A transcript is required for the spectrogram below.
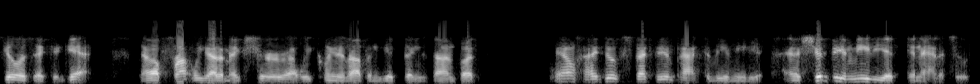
skill as they could get. Now up front, we got to make sure uh, we clean it up and get things done. But you know, I do expect the impact to be immediate, and it should be immediate in attitude.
